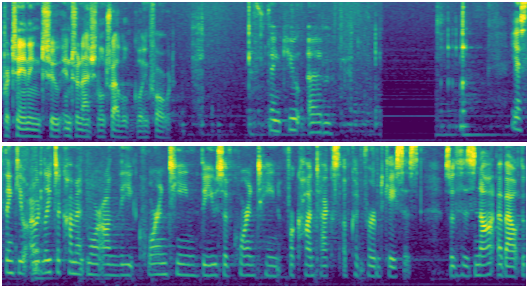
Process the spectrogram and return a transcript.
pertaining to international travel going forward. Thank you. Um... Yes, thank you. I would like to comment more on the quarantine, the use of quarantine for contacts of confirmed cases. So this is not about the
